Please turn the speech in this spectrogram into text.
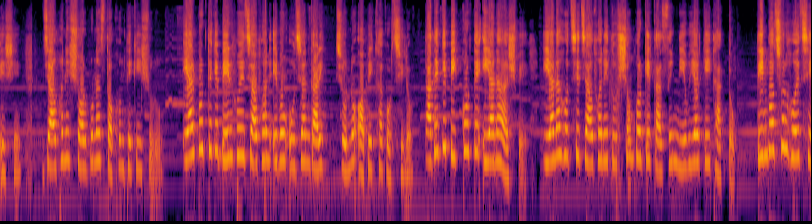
এসে। জাভানের সর্বনাশ তখন থেকেই শুরু। এয়ারপোর্ট থেকে বের হয়ে জাভান এবং উজান গাড়ির জন্য অপেক্ষা করছিল। তাদেরকে পিক করতে ইয়ানা আসবে। ইয়ানা হচ্ছে জাভানের দুঃসম্পর্কের কাজিন নিউ ইয়র্কেই থাকতো। তিন বছর হয়েছে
